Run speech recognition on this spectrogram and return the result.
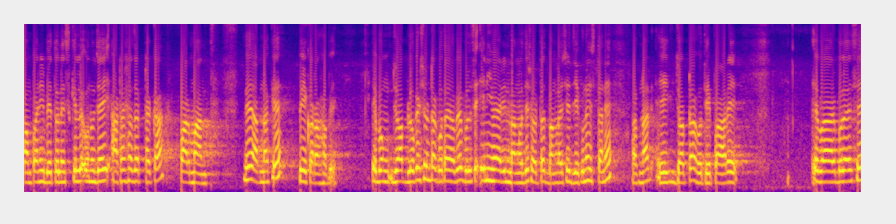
কোম্পানির বেতন স্কেল অনুযায়ী আঠাশ হাজার টাকা পার মান্থ আপনাকে পে করা হবে। এবং জব লোকেশনটা কোথায় হবে বলছে এনিওয়ার ইন বাংলাদেশ, অর্থাৎ বাংলাদেশের যে কোনো স্থানে আপনার এই জবটা হতে পারে। এবার বলা হয়েছে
